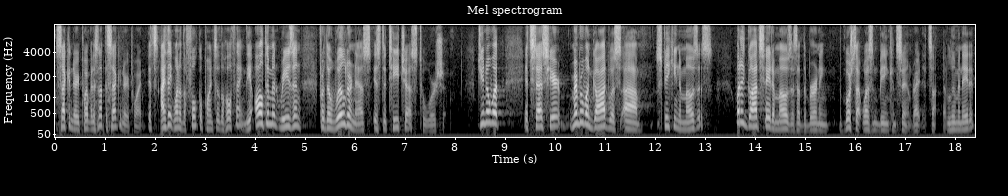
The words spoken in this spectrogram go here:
secondary point, but it's not the secondary point. It's, I think, one of the focal points of the whole thing. The ultimate reason for the wilderness is to teach us to worship. Do you know what it says here? Remember when God was uh, speaking to Moses? What did God say to Moses at the burning, the bush that wasn't being consumed, right? It's illuminated,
